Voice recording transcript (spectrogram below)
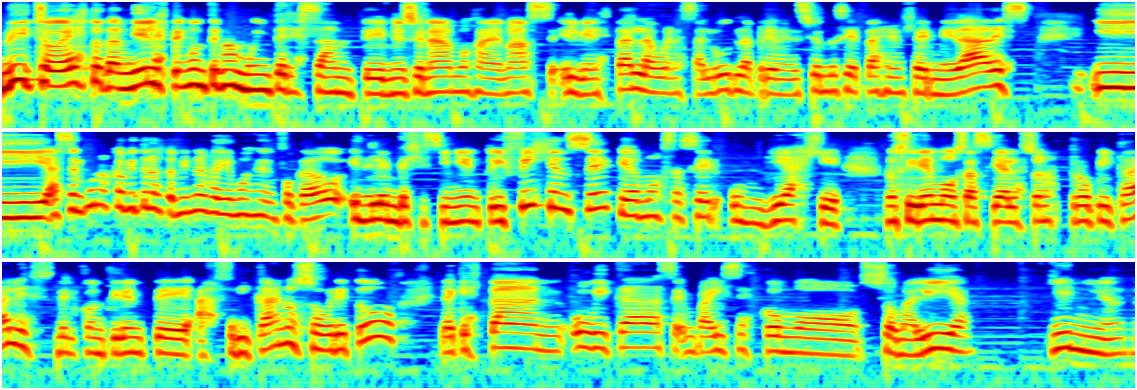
Dicho esto, también les tengo un tema muy interesante. Mencionábamos además el bienestar, la buena salud, la prevención de ciertas enfermedades y hace algunos capítulos también nos habíamos enfocado en el envejecimiento y fíjense que vamos a hacer un viaje. Nos iremos hacia las zonas tropicales del continente africano, sobre todo las que están ubicadas en países como Somalia, Kenia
